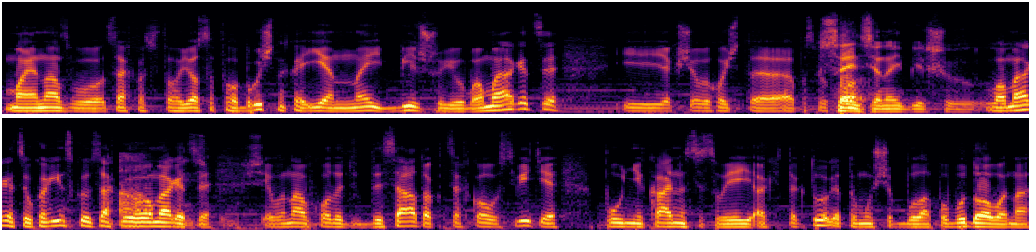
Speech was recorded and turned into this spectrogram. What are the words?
має назву церква Святого Йосифа Обручника, є найбільшою в Америці. І якщо ви хочете В поспілкуватися сенсі найбільшою. в Америці, українською церквою А, в Америці, українською, і вона входить в десяток церков у світі по унікальності своєї архітектури, тому що була побудована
